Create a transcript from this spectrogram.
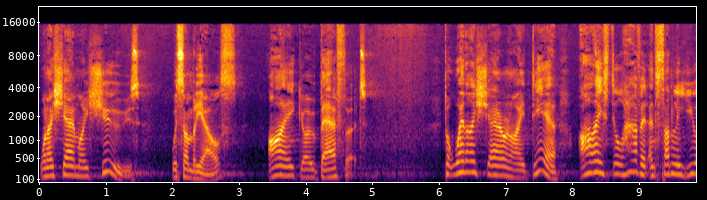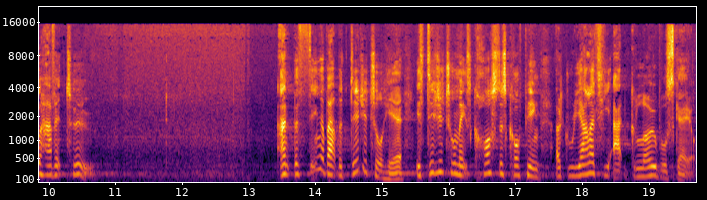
When I share my shoes with somebody else, I go barefoot. But when I share an idea, I still have it, and suddenly you have it too. And the thing about the digital here is digital makes costless copying a reality at global scale.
